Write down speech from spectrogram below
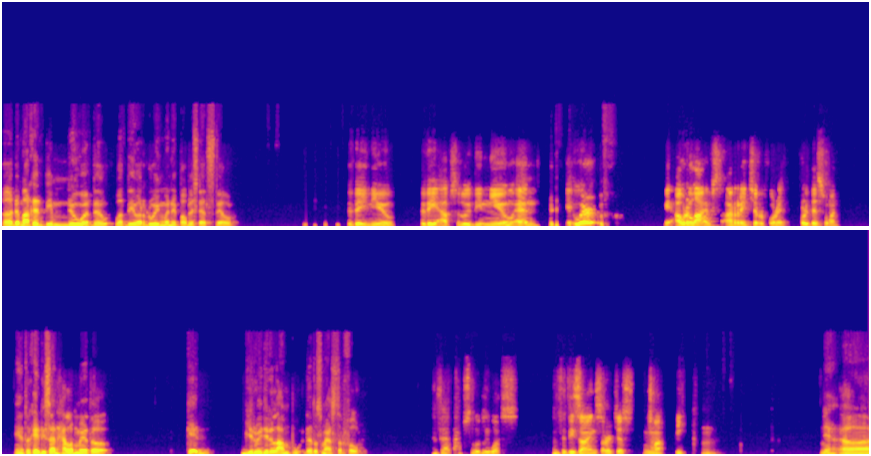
Uh, the marketing team knew what the what they were doing when they published that still. They knew. They absolutely knew, and we're our lives are richer for it for this one. Ya, itu kayak desain helmnya tuh kayak biru jadi lampu, that was masterful. That absolutely was. The designs are just mwah, peak. Ya, eh,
